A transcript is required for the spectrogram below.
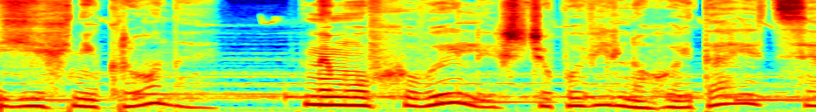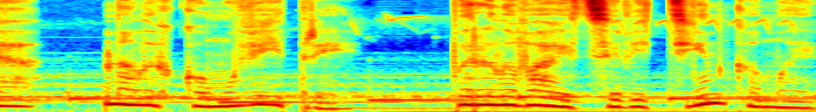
Їхні крони, немов хвилі, що повільно гойдаються на легкому вітрі, переливаються відтінками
